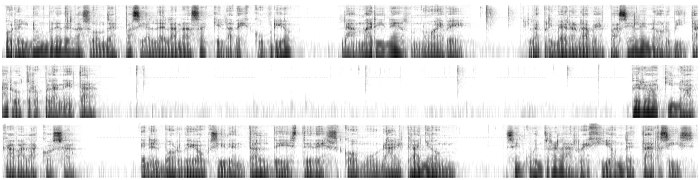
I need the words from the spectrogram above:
por el nombre de la sonda espacial de la NASA que la descubrió, la Mariner 9, la primera nave espacial en orbitar otro planeta. Pero aquí no acaba la cosa. En el borde occidental de este descomunal cañón se encuentra la región de Tarsis.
